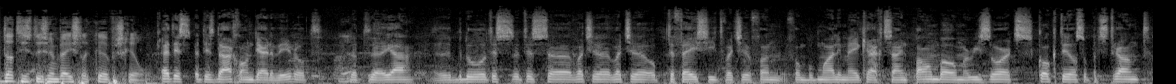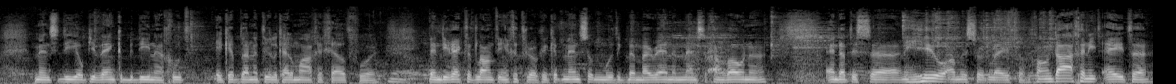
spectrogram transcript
dat is dus een wezenlijk eh, verschil. Het is, het is daar gewoon derde wereld. Ja? Dat, eh, ja, ik bedoel, het is, het is eh, wat, je, wat je op tv ziet, wat je van, van Bob Marley meekrijgt, zijn palmbomen, resorts, cocktails op het strand. Mensen die je op je wenken bedienen. Goed, ik heb daar natuurlijk helemaal geen geld voor. Ik ben direct het land ingetrokken. Ik heb mensen ontmoet. Ik ben bij random mensen gaan wonen. En dat is een heel ander soort leven. Gewoon dagen niet eten.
